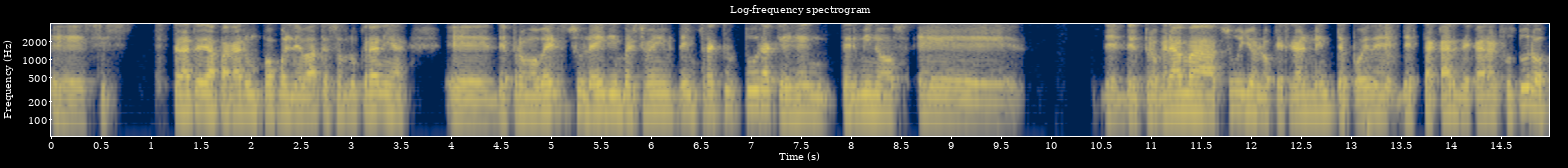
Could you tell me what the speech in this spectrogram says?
eh, se trate de apagar un poco el debate sobre Ucrania, eh, de promover su ley de inversión de infraestructura, que es en términos del programa suyo lo que realmente puede destacar de cara al futuro.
